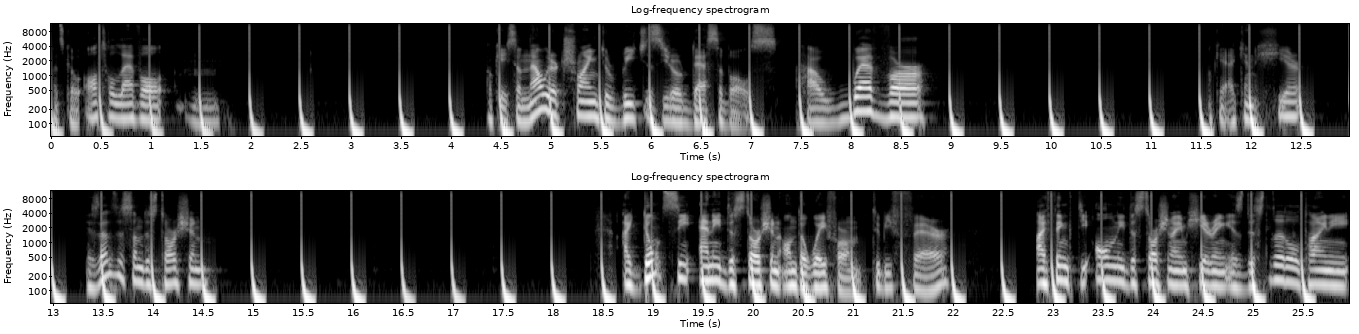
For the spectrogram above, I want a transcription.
Let's go auto level. Mm. Okay, so now we're trying to reach zero decibels. However, okay, I can hear, is that some distortion? I don't see any distortion on the waveform, to be fair. I think the only distortion I'm hearing is this little tiny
